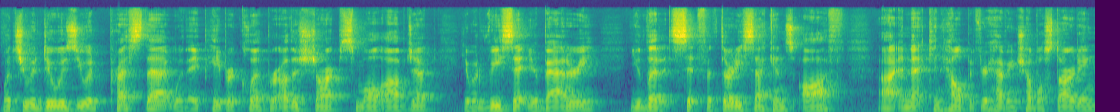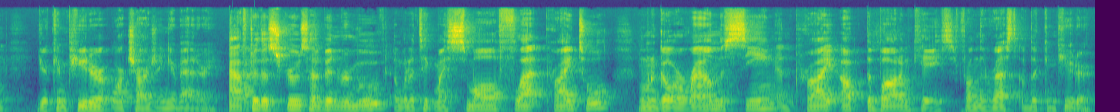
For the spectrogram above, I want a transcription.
What you would do is you would press that with a paper clip or other sharp small object. It would reset your battery. You'd let it sit for 30 seconds off, uh, and that can help if you're having trouble starting your computer or charging your battery. After the screws have been removed, I'm gonna take my small flat pry tool. I'm gonna go around the seam and pry up the bottom case from the rest of the computer.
